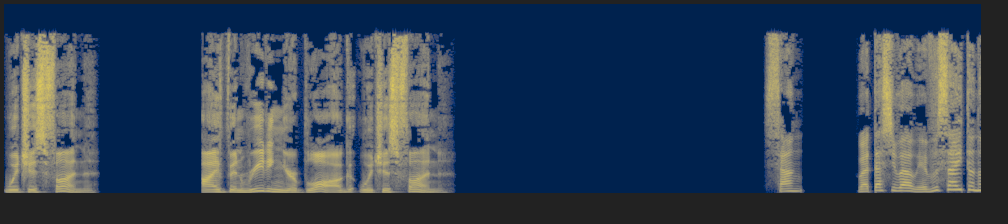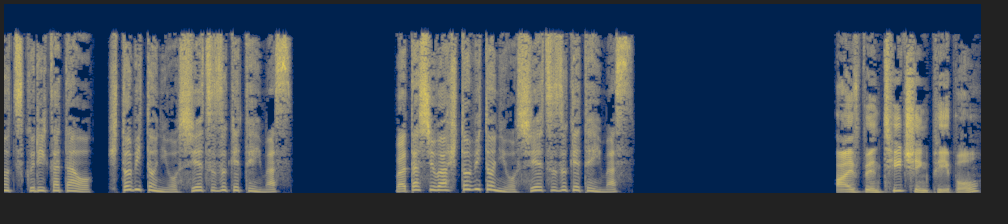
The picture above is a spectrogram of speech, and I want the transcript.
which is fun. I've been reading your blog, which is fun. 3. 私はウェブサイトの作り方を人々に教え続けています。私は人々に教え続けています。I've been teaching people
